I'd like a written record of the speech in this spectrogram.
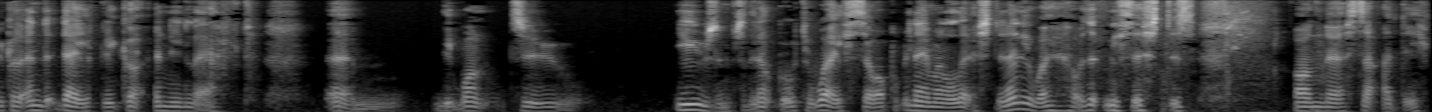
because at the end of the day, if they got any left, um, they want to use them so they don't go to waste. So I put my name on a list. And anyway, I was at my sister's on uh, Saturday,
